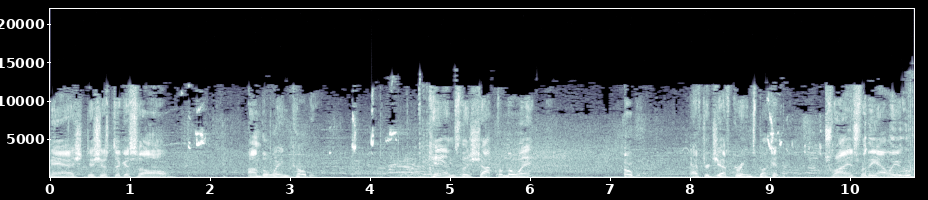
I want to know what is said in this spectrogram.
Nash dishes to Gasol. On the wing, Kobe. Cans the shot from the wing. Kobe, after Jeff Green's bucket, tries for the alley-oop.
